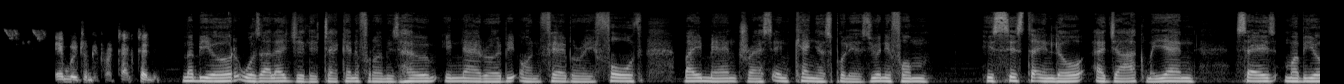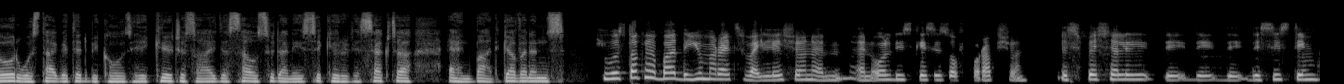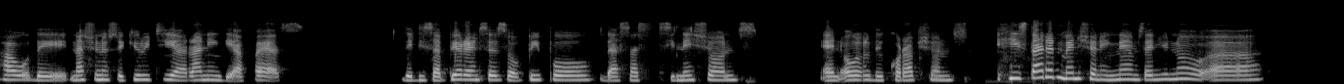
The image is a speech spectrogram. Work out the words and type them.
able to be protected. Mabior was allegedly taken from his home in Nairobi on February 4th by men dressed in Kenya's police uniform. His sister-in-law, Ajak Mayen, says Mabior was targeted because he criticized the South Sudanese security sector and bad governance. He was talking about the human rights violation and, and all these cases of corruption especially the, the, the, the system, how the national security are running the affairs, the disappearances of people, the assassinations, and all the corruptions. He started mentioning names, and you know, uh,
